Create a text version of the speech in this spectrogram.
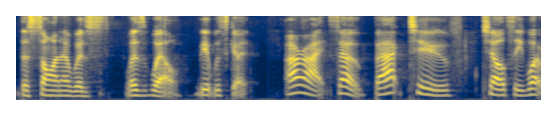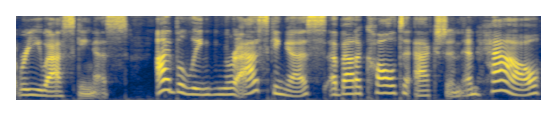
the sauna was was well. It was good. All right. So back to Chelsea. What were you asking us? I believe you were asking us about a call to action and how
